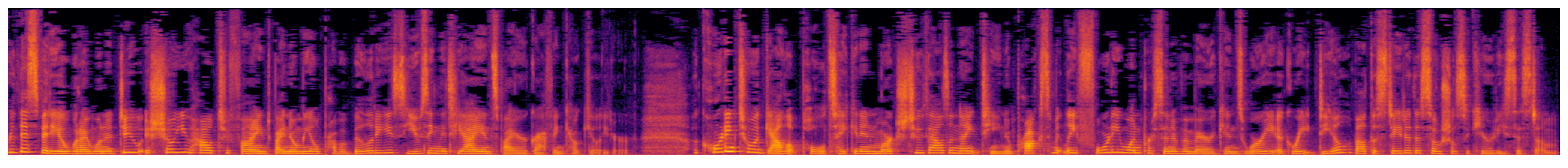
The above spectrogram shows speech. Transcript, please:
For this video, what I want to do is show you how to find binomial probabilities using the TI Nspire graphing calculator. According to a Gallup poll taken in March 2019, approximately 41% of Americans worry a great deal about the state of the Social Security system.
